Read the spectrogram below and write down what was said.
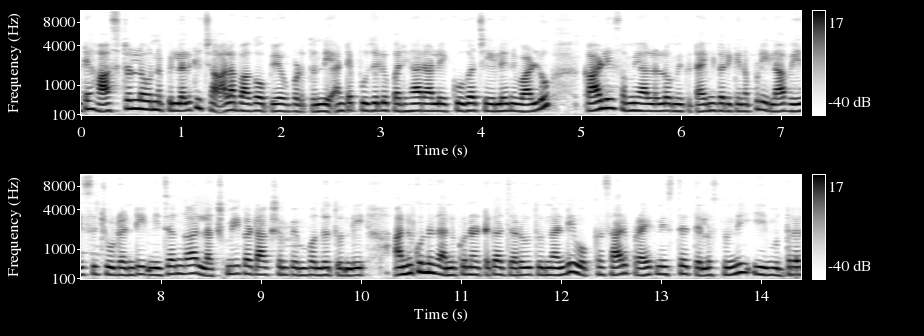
అంటే హాస్టల్లో ఉన్న పిల్లలకి చాలా బాగా ఉపయోగపడుతుంది. అంటే పూజలు పరిహారాలు ఎక్కువగా చేయలేని వాళ్ళు ఖాళీ సమయాలలో మీకు టైం దొరికినప్పుడు ఇలా వేసి చూడండి. నిజంగా లక్ష్మీ కటాక్షం పెంపొందుతుంది అనుకున్నది అనుకున్నట్టుగా జరుగుతుందండి. ఒక్కసారి ప్రయత్నిస్తే తెలుస్తుంది ఈ ముద్ర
